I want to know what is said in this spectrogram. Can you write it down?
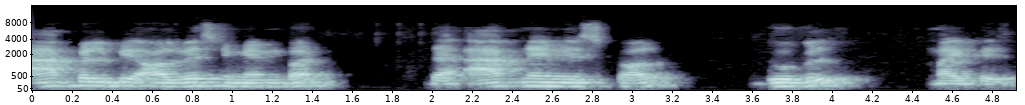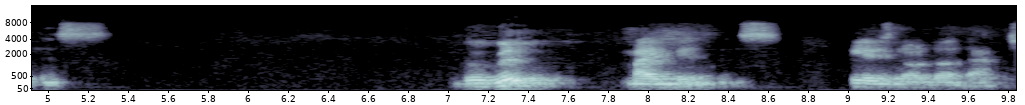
app will be always remembered. The app name is called Google My Business. Google My Business. Please note on that.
